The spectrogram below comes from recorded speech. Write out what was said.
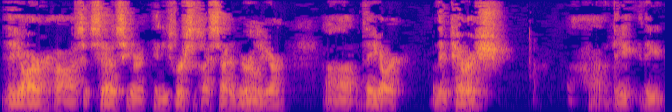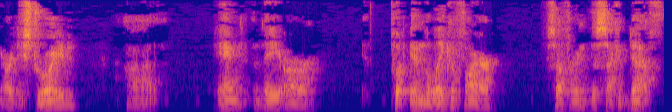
they are, uh, as it says here in these verses I cited earlier, uh, they are they perish, uh, they they are destroyed, and they are put in the lake of fire, suffering the second death.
